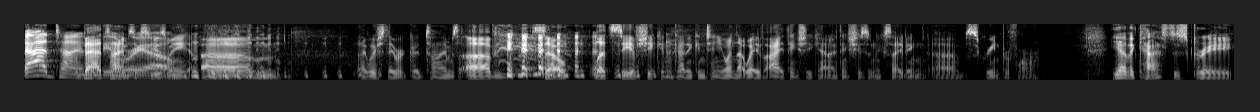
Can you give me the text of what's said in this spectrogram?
Bad times. at Bad the times, El excuse me. Um, I wish they were good times. Um, so let's see if she can kind of continue on that wave. I think she can. I think she's an exciting uh, screen performer. Yeah, the cast is great,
